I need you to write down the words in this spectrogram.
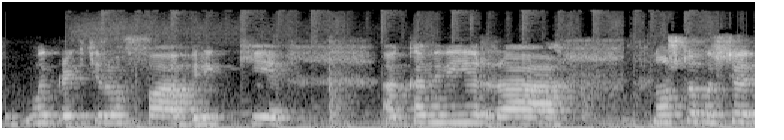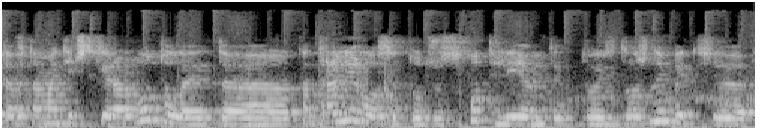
Мы проектируем фабрики, э, конвейера, но чтобы все это автоматически работало, это контролировался тот же сход ленты, то есть должны быть, э,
